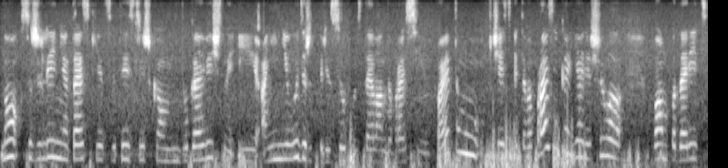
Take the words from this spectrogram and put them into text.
Но, к сожалению, тайские цветы слишком недолговечны, и они не выдержат пересылку из Таиланда в Россию. Поэтому в честь этого праздника я решила вам подарить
